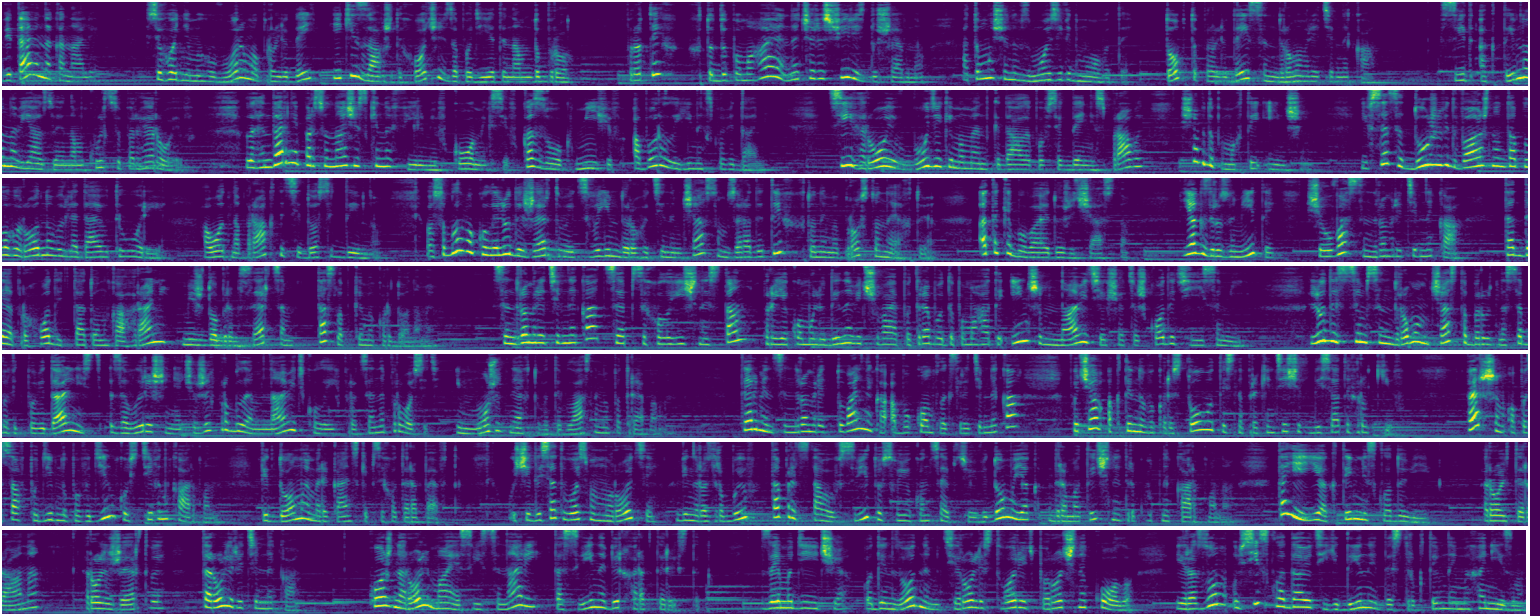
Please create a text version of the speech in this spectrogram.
Вітаю на каналі! Сьогодні ми говоримо про людей, які завжди хочуть заподіяти нам добро, про тих, хто допомагає не через щирість душевну, а тому, що не в змозі відмовити, тобто про людей з синдромом рятівника. Світ активно нав'язує нам культ супергероїв, легендарні персонажі з кінофільмів, коміксів, казок, міфів або релігійних сповідань. Ці герої в будь-який момент кидали повсякденні справи, щоб допомогти іншим. І все це дуже відважно та благородно виглядає у теорії, а от на практиці досить дивно. Особливо, коли люди жертвують своїм дорогоцінним часом заради тих, хто ними просто нехтує. А таке буває дуже часто. Як зрозуміти, що у вас синдром рятівника, та де проходить та тонка грань між добрим серцем та слабкими кордонами? Синдром рятівника це психологічний стан, при якому людина відчуває потребу допомагати іншим, навіть якщо це шкодить їй самій. Люди з цим синдромом часто беруть на себе відповідальність за вирішення чужих проблем, навіть коли їх про це не просять, і можуть нехтувати власними потребами. Термін синдром рятувальника або комплекс рятівника почав активно використовуватись наприкінці 60-х років. Першим описав подібну поведінку Стівен Карпман, відомий американський психотерапевт. У 68-му році він розробив та представив світу свою концепцію, відому як драматичний трикутник Карпмана, та її активні складові: роль тирана, роль жертви та роль рятівника. Кожна роль має свій сценарій та свій набір характеристик. Взаємодіючи один з одним, ці ролі створюють порочне коло, і разом усі складають єдиний деструктивний механізм,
